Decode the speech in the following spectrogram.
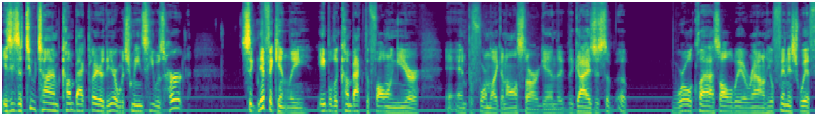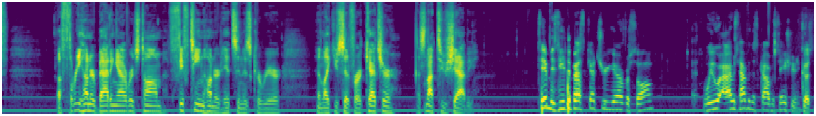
is he's a two-time comeback player of the year, which means he was hurt significantly, able to come back the following year and perform like an all-star again. The, the guy is just a, a world class all the way around. He'll finish with a 300 batting average, Tom, 1,500 hits in his career. And like you said, for a catcher, that's not too shabby. Tim, is he the best catcher you ever saw? We were, I was having this conversation because,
